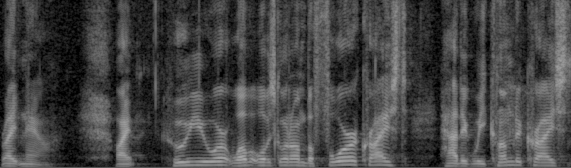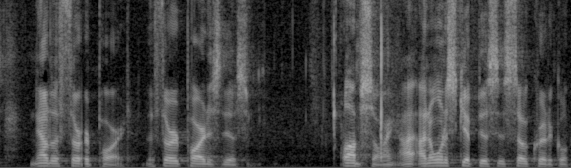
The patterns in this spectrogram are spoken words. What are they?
right now. All right, who you were, what, what was going on before Christ, how did we come to Christ? Now, the third part. The third part is this. Well, I'm sorry. I, I don't want to skip this. It's so critical.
